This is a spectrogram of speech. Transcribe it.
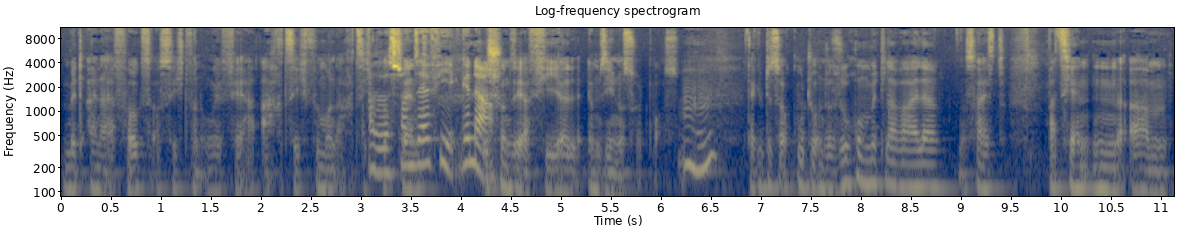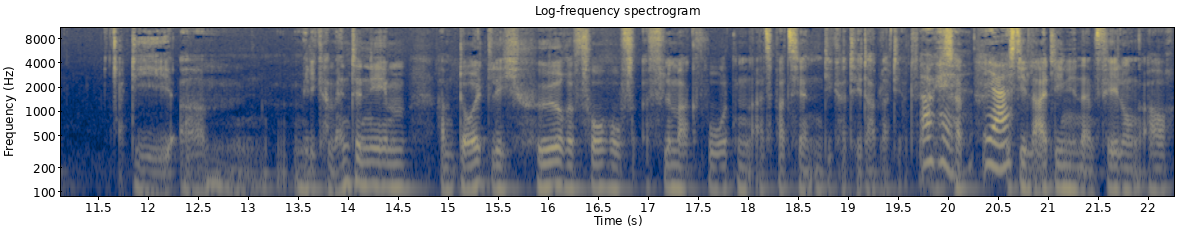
mit einer Erfolgsaussicht von ungefähr 80, 85 Also das ist schon sehr viel, genau. Mhm. Ist schon sehr viel im Sinusrhythmus. Da gibt es auch gute Untersuchungen mittlerweile. Das heißt, Patienten, ähm, die ähm, Medikamente nehmen, haben deutlich höhere Vorhofflimmerquoten als Patienten, die Katheter abladiert werden. Okay, Deshalb ja. ist die Leitlinienempfehlung auch,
